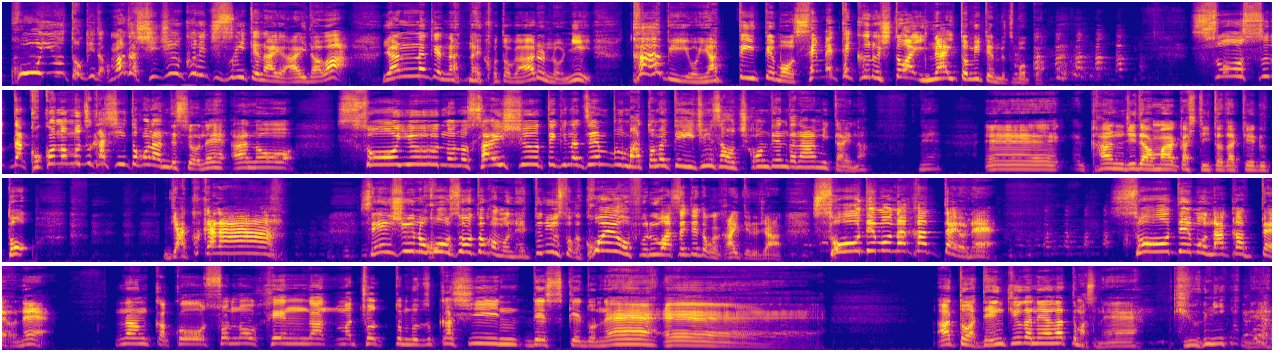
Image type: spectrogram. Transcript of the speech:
こういう時だ。まだ四十九日過ぎてない間は、やんなきゃなんないことがあるのに、カービィをやっていても攻めてくる人はいないと見てるんです、僕は。そうする、だ、ここの難しいとこなんですよね。あの、そういうのの最終的な全部まとめて伊集院さん落ち込んでんだな、みたいな。ね。えー、感じで甘やかしていただけると、逆かな先週の放送とかもネットニュースとか声を震わせてとか書いてるじゃん。そうでもなかったよね。そうでもなかったよね。なんかこう、その辺が、まあ、ちょっと難しいんですけどね。ええー、あとは電球が値上がってますね。急にね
